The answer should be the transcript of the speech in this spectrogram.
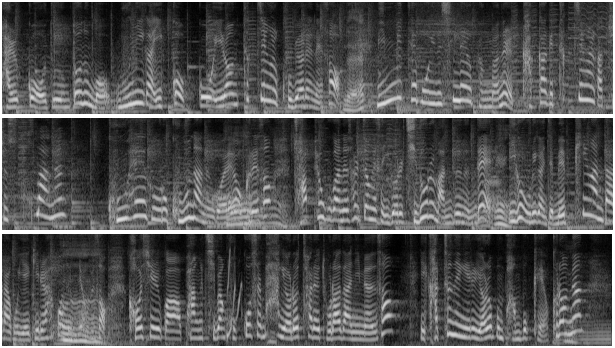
밝고 어두움 또는 뭐 무늬가 있고 없고 이런 특징을 구별해내서 네. 밋밋해 보이는 실내의 벽면을 각각의 특징을 갖춘 수많은 구획으로 구분하는 거예요. 오. 그래서 좌표 구간을 설정해서 이거를 지도를 만드는데 이걸 우리가 이제 매핑한다라고 얘기를 하거든요. 음. 그래서 거실과 방, 집안 곳곳을 막 여러 차례 돌아다니면서 이 같은 행위를 여러 번 반복해요. 그러면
